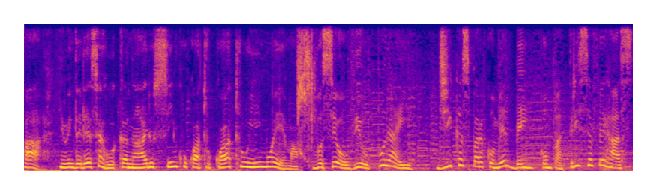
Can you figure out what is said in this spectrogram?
ah, e o endereço é Rua Canário 544 em Moema. Você ouviu Por Aí. Dicas para comer bem com Patrícia Ferraz.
